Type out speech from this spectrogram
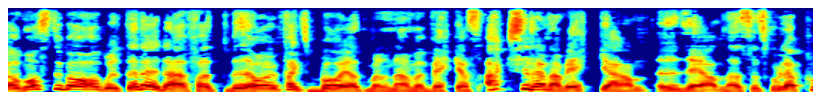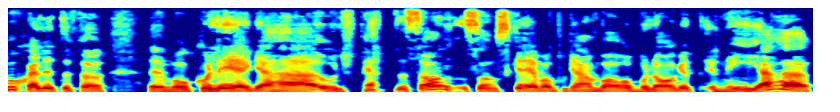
jag måste bara avbryta dig där för att vi har ju faktiskt börjat med den här med veckans aktie denna veckan igen. Alltså jag skulle vilja pusha lite för eh, vår kollega här Ulf Pettersson som skrev om programvarubolaget Enea här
